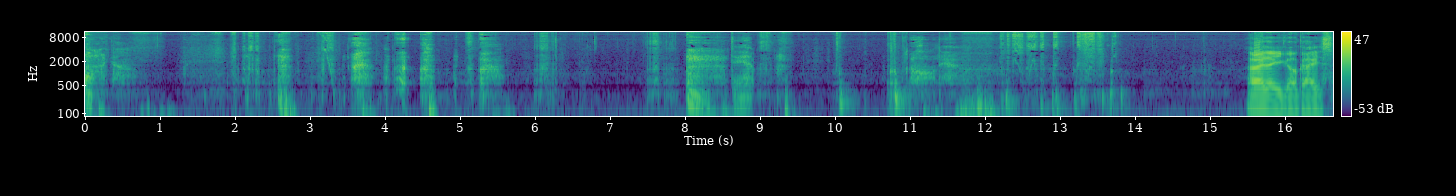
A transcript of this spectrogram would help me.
Alright, there you go, guys.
